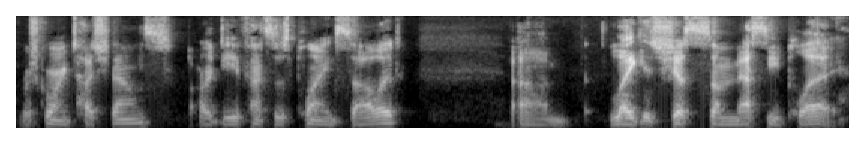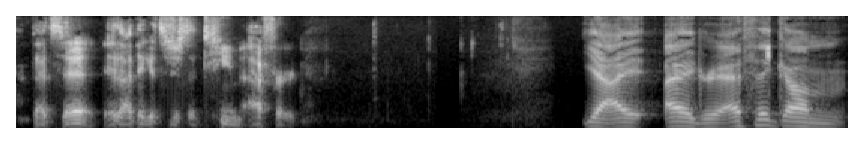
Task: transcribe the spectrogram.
we're scoring touchdowns. Our defense is playing solid. Um, like it's just some messy play. That's it. I think it's just a team effort. Yeah, I I agree. I think um,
